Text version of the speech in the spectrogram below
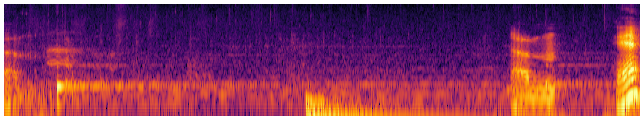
Ähm. Ähm. Hä?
